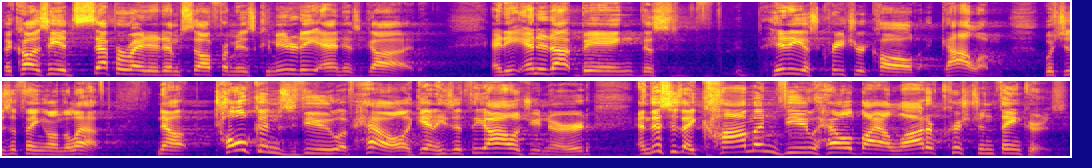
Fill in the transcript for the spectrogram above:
because he had separated himself from his community and his God. And he ended up being this hideous creature called Gollum, which is the thing on the left. Now, Tolkien's view of hell, again, he's a theology nerd, and this is a common view held by a lot of Christian thinkers.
